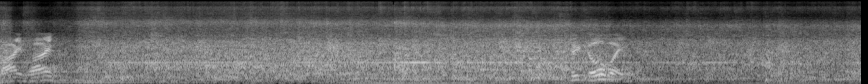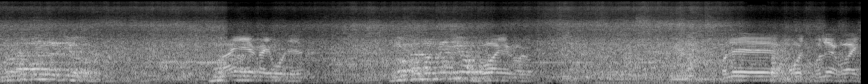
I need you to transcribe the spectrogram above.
ભાઈ ભાઈ. ફિટ હો ભાઈ. ભાઈ એક આવ્યો છે. જોવા એક આવ્યો. ભલે મોજ ભલે ભાઈ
